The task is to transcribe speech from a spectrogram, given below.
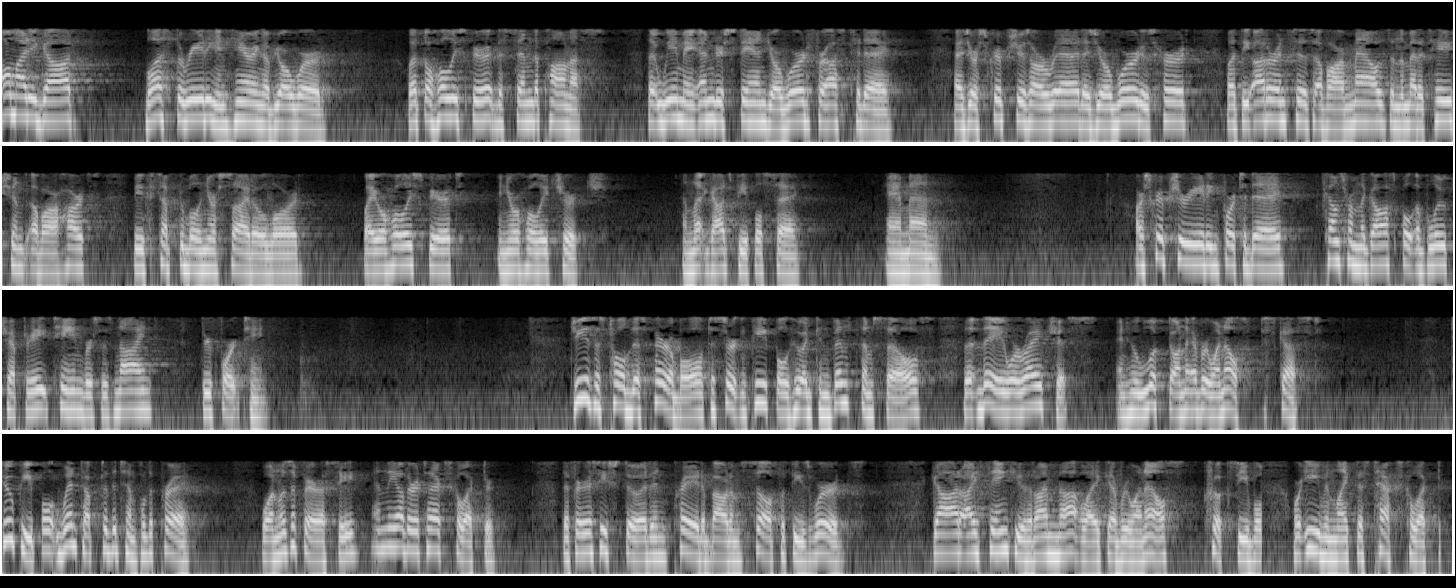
Almighty God, bless the reading and hearing of your word. Let the Holy Spirit descend upon us, that we may understand your word for us today. As your scriptures are read, as your word is heard, let the utterances of our mouths and the meditations of our hearts be acceptable in your sight, O Lord, by your Holy Spirit and your holy church. And let God's people say, Amen. Our scripture reading for today comes from the Gospel of Luke, chapter 18, verses 9 through 14. Jesus told this parable to certain people who had convinced themselves that they were righteous and who looked on everyone else with disgust. Two people went up to the temple to pray. One was a Pharisee and the other a tax collector. The Pharisee stood and prayed about himself with these words God, I thank you that I'm not like everyone else, crooks, evil, or even like this tax collector.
